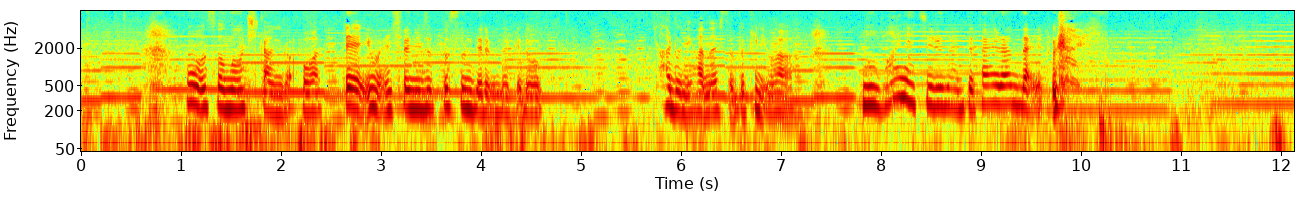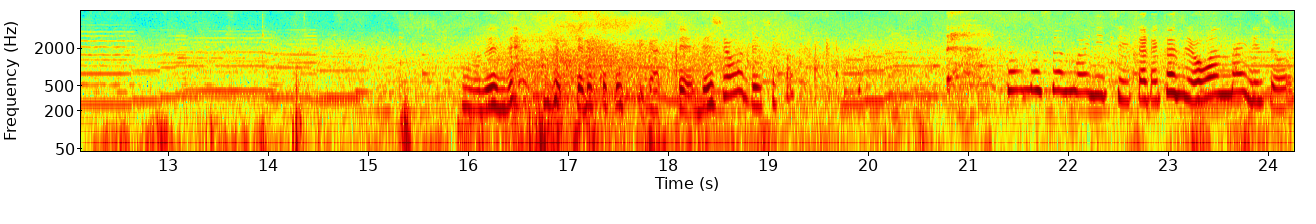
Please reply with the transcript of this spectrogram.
もうその期間が終わって今一緒にずっと住んでるんだけど春に話した時には「もう毎日いるなんて耐えらんない」とかもう全然言ってること違って「でしょでしょ」とか「旦那さん毎日いたら家事終わんないでしょ」っ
